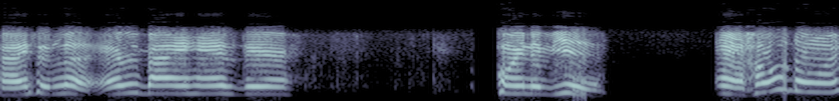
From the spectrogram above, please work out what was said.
I said, look, everybody has their point of view. And hold on,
